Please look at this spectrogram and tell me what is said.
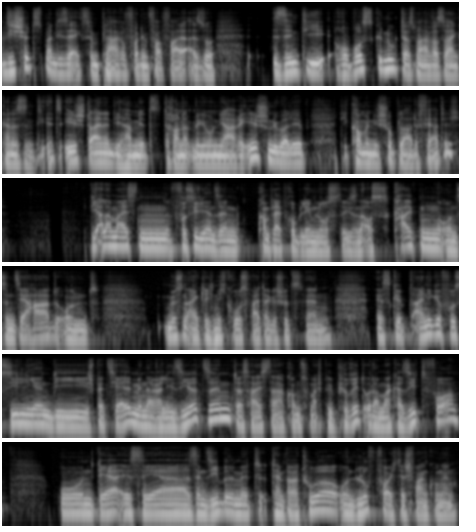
Wie schützt man diese Exemplare vor dem Verfall? Also sind die robust genug, dass man einfach sagen kann, das sind jetzt eh Steine, die haben jetzt 300 Millionen Jahre eh schon überlebt, die kommen in die Schublade fertig? Die allermeisten Fossilien sind komplett problemlos. Die sind aus Kalken und sind sehr hart und müssen eigentlich nicht groß weiter geschützt werden. Es gibt einige Fossilien, die speziell mineralisiert sind. Das heißt, da kommt zum Beispiel Pyrit oder Makasit vor. Und der ist sehr sensibel mit Temperatur- und Luftfeuchteschwankungen.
